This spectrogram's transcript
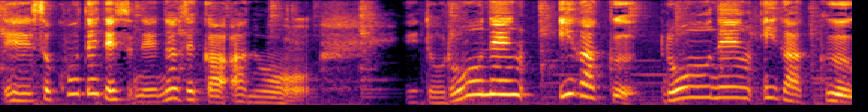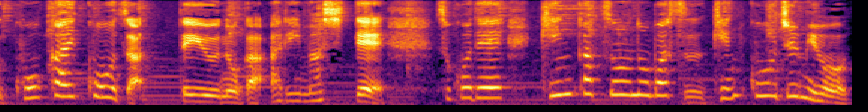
で、そこでですね、なぜか、あの、えっと、老年医学、老年医学公開講座っていうのがありまして、そこで筋活を伸ばす健康寿命っ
